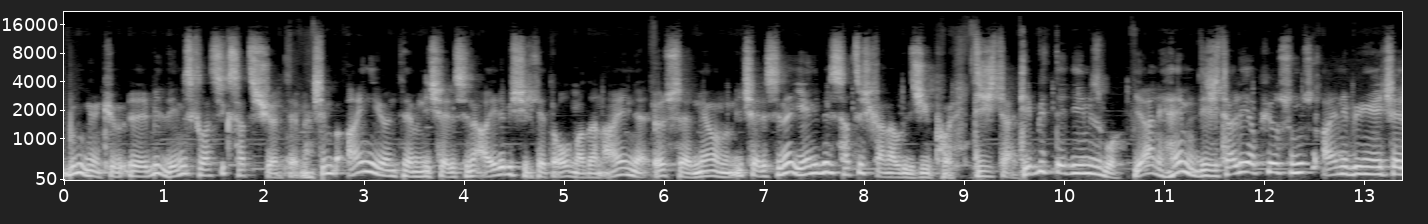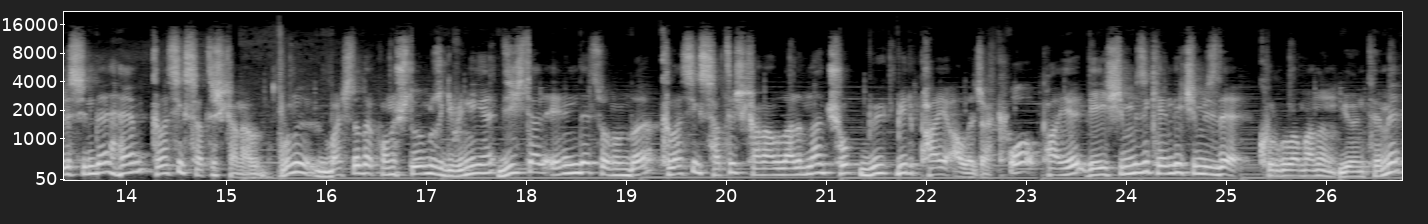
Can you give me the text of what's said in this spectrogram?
bugünkü e, bildiğimiz klasik satış yöntemi. Şimdi aynı yöntemin içerisine ayrı bir şirket olmadan aynı Össer Neon'un içerisine yeni bir satış kanalı Gpol. Dijital. Hibrit dediğimiz bu. Yani hem dijitali yapıyorsunuz aynı bünye içerisinde hem klasik satış kanalı. Bunu başta da konuştuğumuz gibi niye? Dijital eninde sonunda klasik satış kanallarından çok büyük bir pay alacak. O payı değişimimizi kendi içimizde kurgulamanın yöntemi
